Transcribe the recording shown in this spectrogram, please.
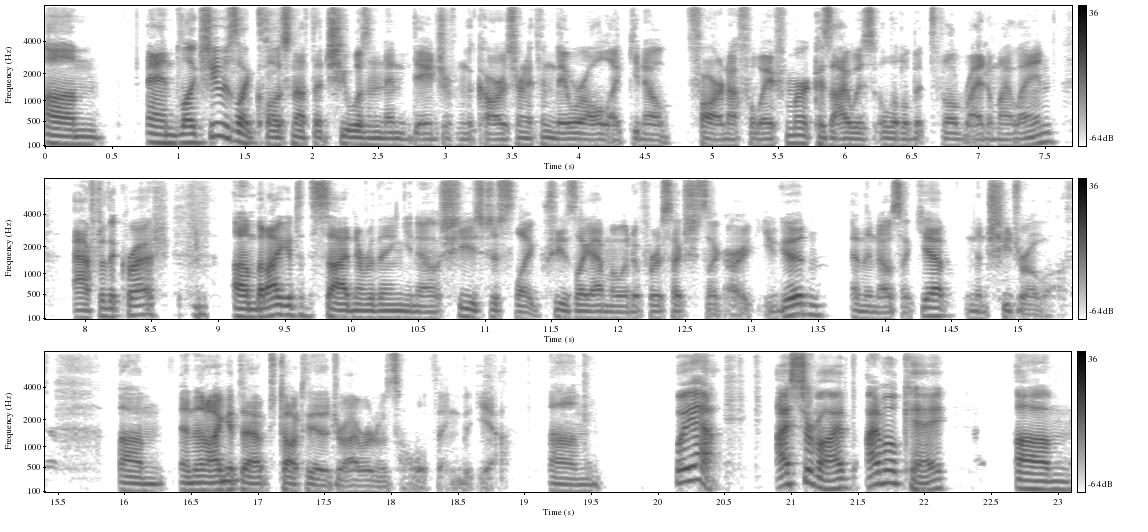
Um, and like she was like close enough that she wasn't in any danger from the cars or anything. They were all like you know far enough away from her because I was a little bit to the right of my lane after the crash. Um, but I get to the side and everything. You know, she's just like she's like at my window for a sec. She's like, all right, you good? And then I was like, yep. And then she drove off. Um, and then I get to have to talk to the other driver and it was a whole thing. But yeah. Um, but yeah, I survived. I'm okay. Um,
